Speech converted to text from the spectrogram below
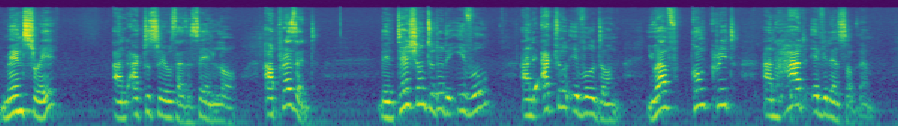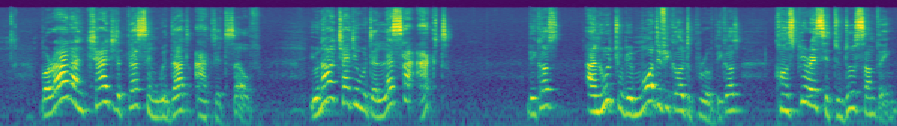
mens rea and actus reus, as they say in law, are present. The intention to do the evil and the actual evil done, you have concrete and hard evidence of them. But rather than charge the person with that act itself, you now charge him with a lesser act because and which will be more difficult to prove because conspiracy to do something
